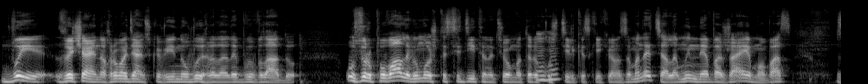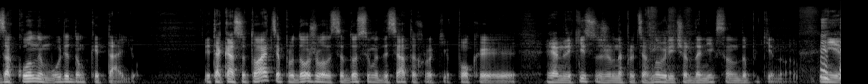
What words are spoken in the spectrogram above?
Ви, звичайно, громадянську війну виграли, але ви владу узурпували. Ви можете сидіти на цьому материку стільки, скільки вам заманеться, але ми не вважаємо вас законним урядом Китаю. І така ситуація продовжувалася до 70-х років, поки Генрі Кіссінджер не притягнув Річарда Ніксона до Пекіну. Ні,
